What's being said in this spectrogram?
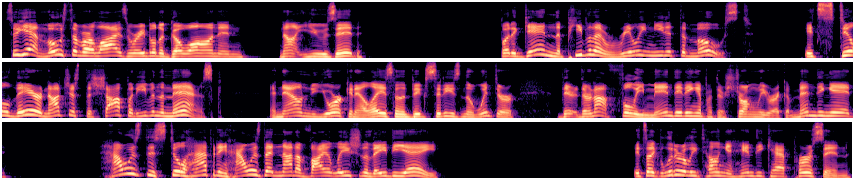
So yeah, most of our lives we're able to go on and not use it. But again, the people that really need it the most, it's still there, not just the shot, but even the mask. And now New York and LA, some of the big cities in the winter, they're they're not fully mandating it, but they're strongly recommending it. How is this still happening? How is that not a violation of ADA? It's like literally telling a handicapped person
